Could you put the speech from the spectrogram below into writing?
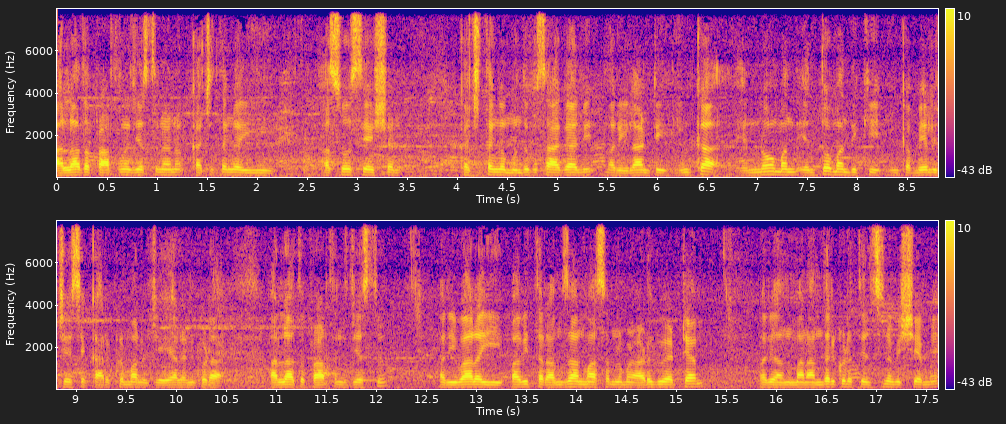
అల్లాతో ప్రార్థన చేస్తున్నాను. ఖచ్చితంగా ఈ అసోసియేషన్ ఖచ్చితంగా ముందుకు సాగాలి. మరి ఇలాంటి ఇంకా ఎన్నో మంది ఎంతో మందికి ఇంకా మేలు చేసే కార్యక్రమాలు చేయాలని కూడా అల్లాతో ప్రార్థన చేస్తూ మరి ఇవాళ ఈ పవిత్ర రంజాన్ మాసంలో మనం అడుగు పెట్టాం. మరి మనందరికీ కూడా తెలిసిన విషయమే.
